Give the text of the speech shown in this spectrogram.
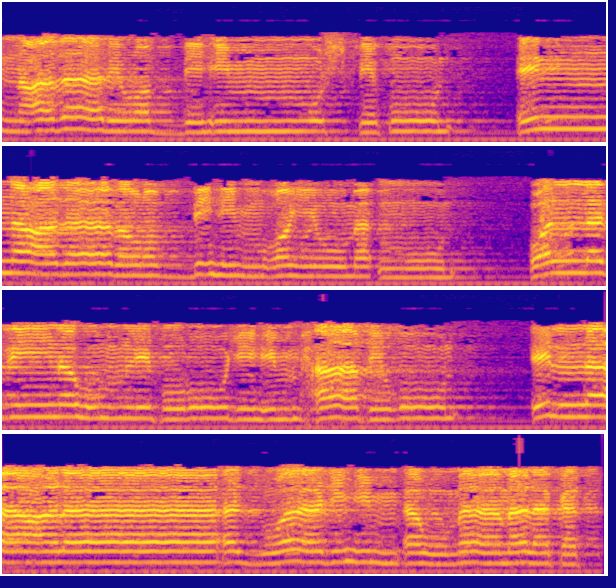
من عذاب ربهم مشفقون. إن عذاب ربهم غير مأمون. والذين هم لفروجهم حافظون. إلا على أزواجهم أو ما ملكت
